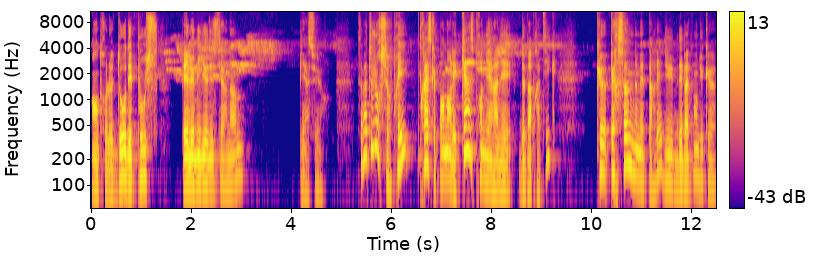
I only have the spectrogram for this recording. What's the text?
entre le dos des pouces et le milieu du sternum? Bien sûr. Ça m'a toujours surpris, presque pendant les 15 premières années de ma pratique, que personne ne m'ait parlé du, des battements du cœur,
